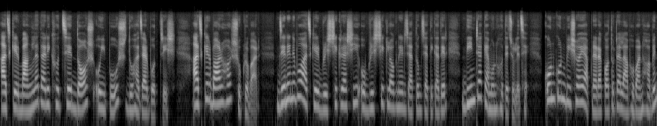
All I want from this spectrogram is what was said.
আজকের বাংলা তারিখ হচ্ছে দশ ওই পৌষ দুহাজার বত্রিশ। আজকের বার হর শুক্রবার। জেনে নেব আজকের বৃশ্চিক রাশি ও বৃশ্চিক লগ্নের জাতক জাতিকাদের দিনটা কেমন হতে চলেছে। কোন কোন বিষয়ে আপনারা কতটা লাভবান হবেন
